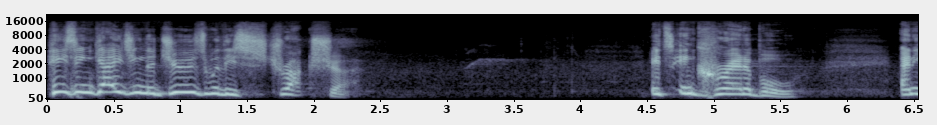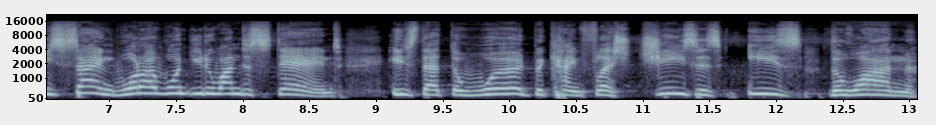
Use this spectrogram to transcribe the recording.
he's engaging the Jews with his structure. It's incredible. And he's saying, What I want you to understand is that the Word became flesh. Jesus is the one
